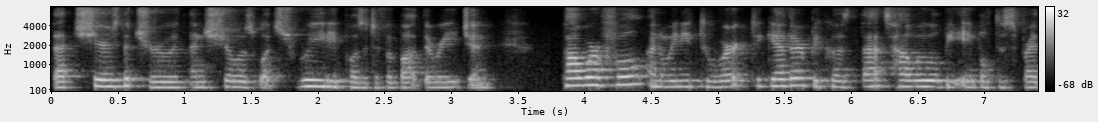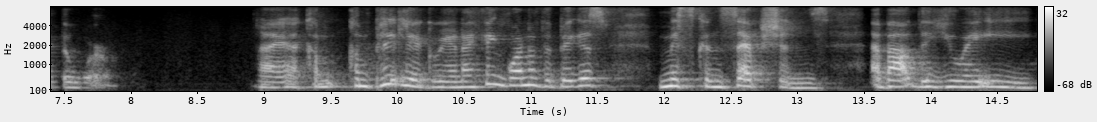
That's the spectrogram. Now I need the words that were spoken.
that shares the truth and shows what's really positive about the region powerful and we need to work together because that's how we will be able to spread the word I com- completely agree. And I think one of the biggest misconceptions about the UAE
